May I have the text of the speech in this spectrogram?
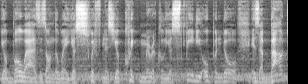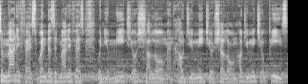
Your Boaz is on the way. Your swiftness, your quick miracle, your speedy open door is about to manifest. When does it manifest? When you meet your shalom. And how do you meet your shalom? How do you meet your peace?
